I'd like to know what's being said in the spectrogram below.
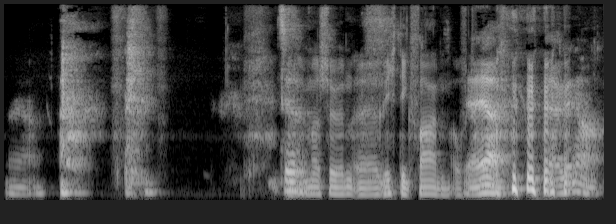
Naja. Also immer schön äh, richtig fahren. Auf Ja, ja. Ja, genau.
